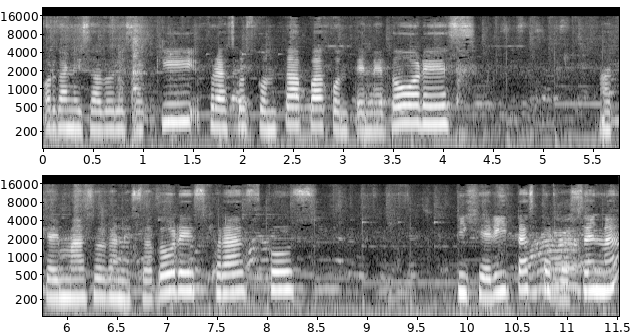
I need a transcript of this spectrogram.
Organizadores aquí. Frascos con tapa, contenedores. Aquí hay más organizadores, frascos tijeritas por docena.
